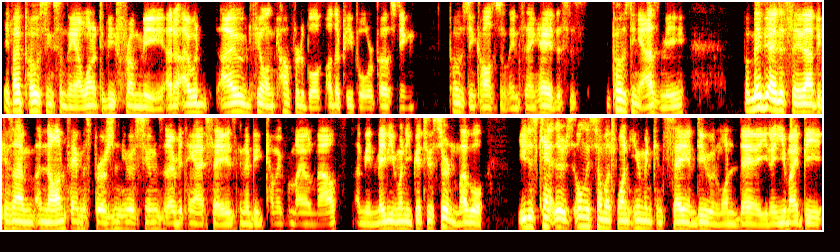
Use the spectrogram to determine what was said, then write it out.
if I'm posting something, I want it to be from me. I, don't, I would I would feel uncomfortable if other people were posting posting constantly and saying, "Hey, this is posting as me." But maybe I just say that because I'm a non-famous person who assumes that everything I say is going to be coming from my own mouth. I mean, maybe when you get to a certain level, you just can't. There's only so much one human can say and do in one day. You know, you might be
